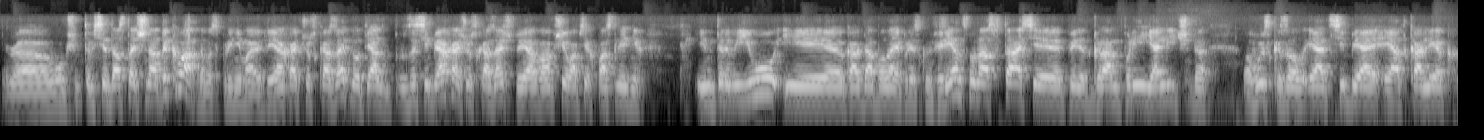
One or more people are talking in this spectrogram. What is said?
э, в общем-то, все достаточно адекватно воспринимают. Я хочу сказать, ну вот я за себя хочу сказать, что я вообще во всех последних интервью, и когда была и пресс-конференция у нас в ТАСе перед Гран-при, я лично высказал и от себя, и от коллег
